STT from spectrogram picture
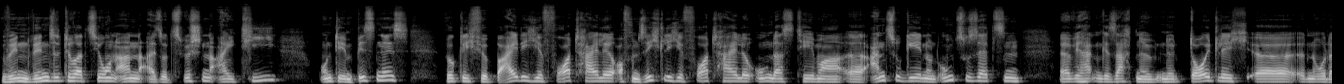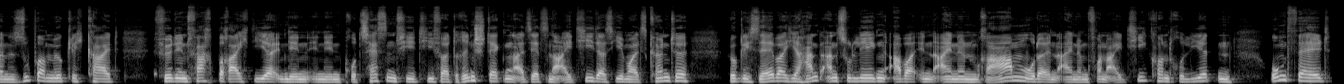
Win-Win-Situation an, also zwischen IT und dem Business wirklich für beide hier Vorteile, offensichtliche Vorteile, um das Thema äh, anzugehen und umzusetzen. Äh, wir hatten gesagt, eine, eine deutlich äh, oder eine super Möglichkeit für den Fachbereich, die ja in den, in den Prozessen viel tiefer drinstecken, als jetzt eine IT das jemals könnte, wirklich selber hier Hand anzulegen, aber in einem Rahmen oder in einem von IT kontrollierten Umfeld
